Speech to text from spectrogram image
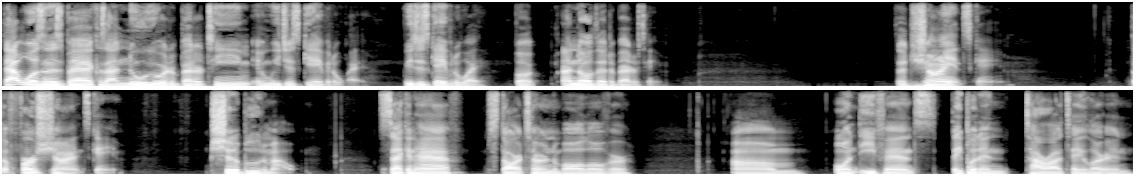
That wasn't as bad because I knew we were the better team and we just gave it away. We just gave it away. But I know they're the better team. The Giants game. The first Giants game. Should have blew them out. Second half, start turning the ball over. Um, on defense, they put in Tyrod Taylor, and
